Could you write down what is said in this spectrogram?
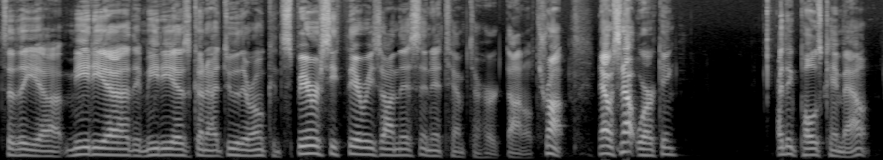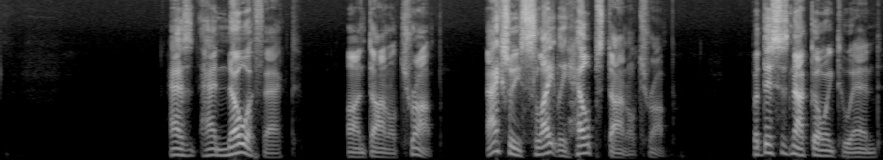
to the uh, media. The media is going to do their own conspiracy theories on this in an attempt to hurt Donald Trump. Now, it's not working. I think polls came out has had no effect on Donald Trump. Actually, slightly helps Donald Trump. But this is not going to end.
